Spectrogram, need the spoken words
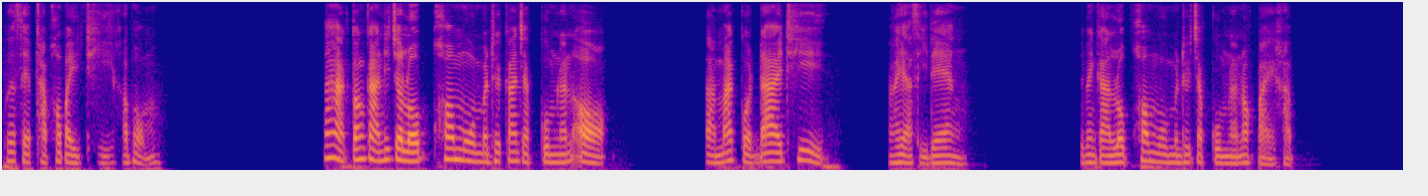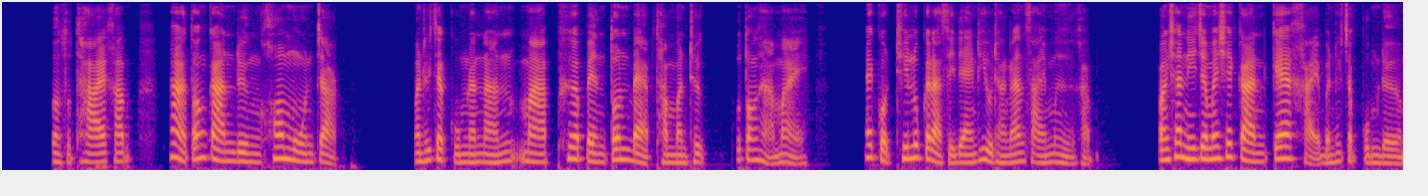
เพื่อเซฟทับเข้าไปอีกทีครับผม ถ้าหากต้องการที่จะลบข้อมูลบันทึกการจับกลุ่มนั้นออก สามารถกดได้ที่ขยะสีแดง จะเป็นการลบข้อมูลบันทึกจับกลุ่มนั้นออกไปครับ ส่วนสุดท้ายครับ ถ้าหากต้องการดึงข้อมูลจากบันทึกจับกลุ่มนั้นๆ มาเพื่อเป็นต้นแบบทำบันทึกผู้ต้องหาใหม่ ให้กดที่รูปกระดาษสีแดงที่อยู่ทางด้านซ้ายมือครับ ฟังก์ชันนี้จะไม่ใช่การแก้ไขบันทึกจับกลุ่มเดิม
